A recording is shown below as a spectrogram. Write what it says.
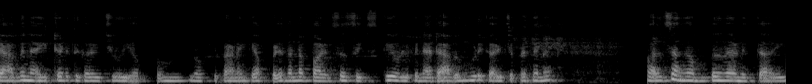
ടാബ് നൈറ്റ് എടുത്ത് കഴിച്ചു. പോയി അപ്പം നോക്കിയപ്പോഴാണെങ്കിൽ അപ്പോഴും തന്നെ പൾസ് സിക്സ്റ്റി ഉള്ളു. പിന്നെ ആ ടാബും കൂടി കഴിച്ചപ്പോഴത്തേന് പൾസ് അങ്ങ് അമ്പത് തണുത്തായി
